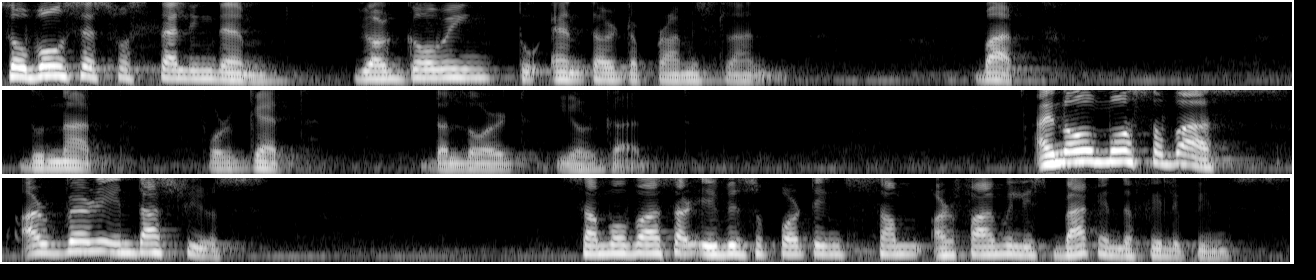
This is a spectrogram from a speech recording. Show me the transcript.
So Moses was telling them, You are going to enter the promised land, but do not forget the Lord your God. I know most of us are very industrious. Some of us are even supporting some our families back in the Philippines.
